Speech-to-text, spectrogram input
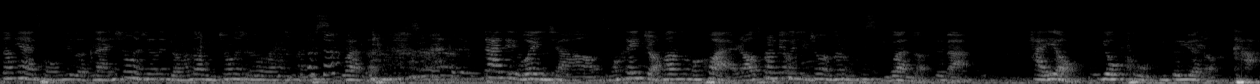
张天爱从这个男生的身份转换到女生的身份，我还是蛮不习惯的。大家可以问一下啊，怎么可以转换的那么快？然后突然变为女生，有没有什么不习惯的，对吧？还有优酷一个月的卡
